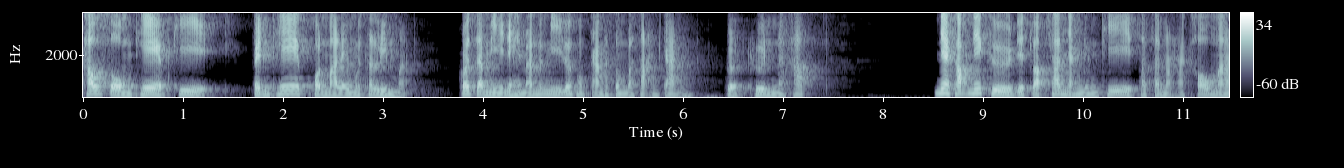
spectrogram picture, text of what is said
เข้าทรงเทพที่เป็นเทพคนมาเลยมุสลิมอะก็จะมีเนี่ยเห็นไหมมันมีเรื่องของการผสมผสานกันเกิดขึ้นนะครับเนี่ยครับนี่คือ disruption อย่างหนึ่งที่ศาสนาเข้ามา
